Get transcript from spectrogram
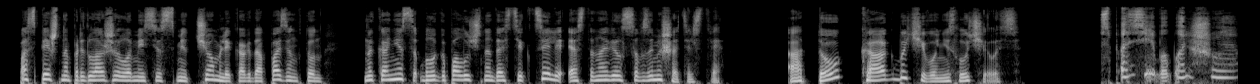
— поспешно предложила миссис Смит Чомли, когда Пазингтон наконец благополучно достиг цели и остановился в замешательстве. А то как бы чего ни случилось. «Спасибо большое»,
